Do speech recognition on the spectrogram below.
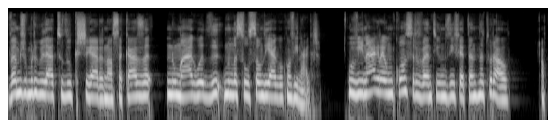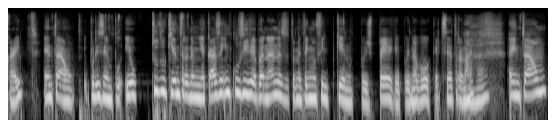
Vamos mergulhar tudo o que chegar à nossa casa numa água de, numa solução de água com vinagre. O vinagre é um conservante e um desinfetante natural. Ok? Então, por exemplo, eu tudo o que entra na minha casa, inclusive bananas, eu também tenho um filho pequeno que depois pega e põe na boca, etc. Não é? Aham. Então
